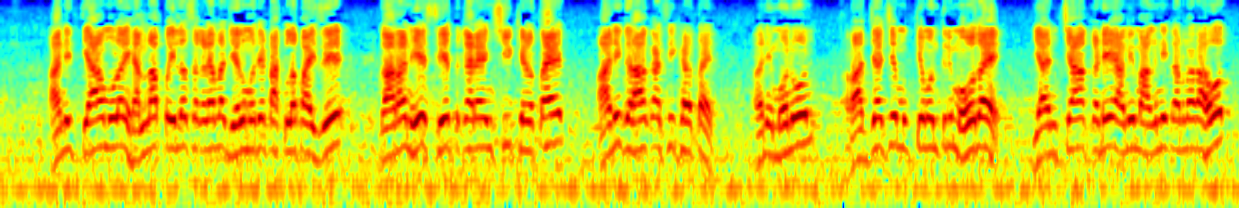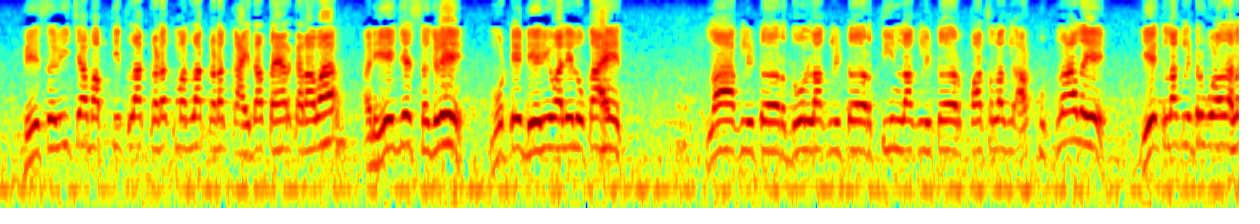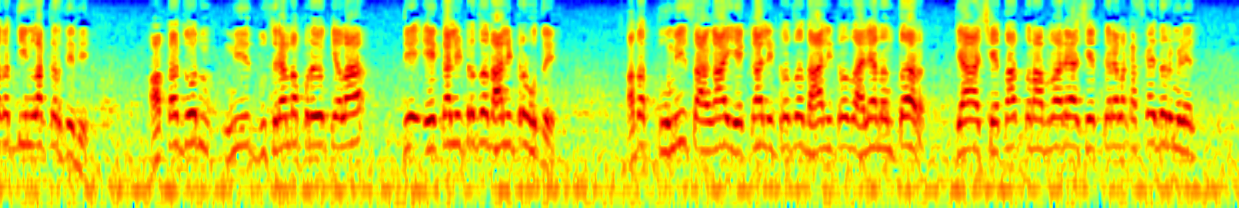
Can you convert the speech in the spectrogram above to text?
आणि त्यामुळे ह्यांना पहिलं सगळ्यांना जेलमध्ये टाकलं पाहिजे कारण हे शेतकऱ्यांशी खेळतायत आणि ग्राहकांशी खेळतायत. आणि म्हणून राज्याचे मुख्यमंत्री महोदय यांच्याकडे आम्ही मागणी करणार आहोत भेसळीच्या बाबतीतला कडक मधला कडक कायदा तयार करावा. आणि हे जे सगळे मोठे डेअरीवाले लोक आहेत लाख लिटर दोन लाख लिटर तीन लाख लिटर पाच लाख कुठनं आलं हे एक लाख लिटर गोळा झाला का तीन लाख करते ते? आता जो मी दुसऱ्यांदा प्रयोग केला ते एका लिटरचं दहा लिटर होते. आता तुम्ही सांगा एका लिटरचं दहा लिटर झाल्यानंतर त्या शेतात राबणाऱ्या शेतकऱ्याला कसं काय दर मिळेल?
